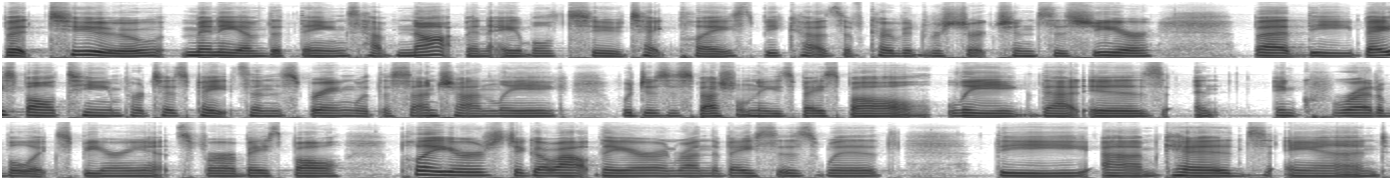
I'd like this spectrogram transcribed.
But two, many of the things have not been able to take place because of COVID restrictions this year. But the baseball team participates in the spring with the Sunshine League, which is a special needs baseball league that is an incredible experience for our baseball players to go out there and run the bases with the um, kids and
